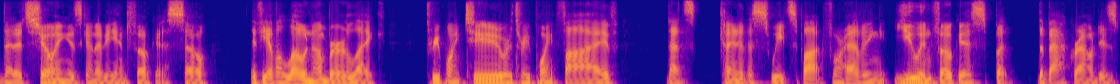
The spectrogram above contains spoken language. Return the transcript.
that it's showing is going to be in focus. So if you have a low number like 3.2 or 3.5. That's kind of the sweet spot for having you in focus, but the background is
